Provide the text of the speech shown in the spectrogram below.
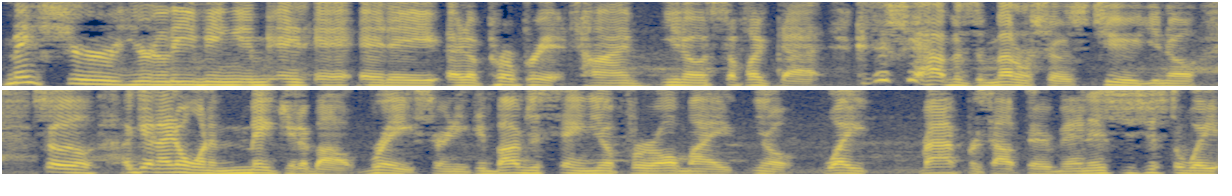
make sure you're leaving in, in, at a at appropriate time. You know, stuff like that. Because this shit happens in metal shows too. You know. So again, I don't want to make it about race or anything, but I'm just saying, you know, for all my you know white rappers out there, man, this is just the way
